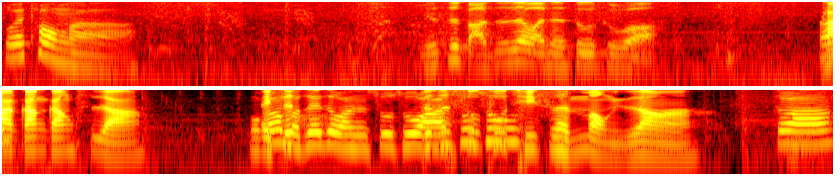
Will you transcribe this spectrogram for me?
不会痛啊？你是把这只完成输出哦？他刚刚是啊。我刚把这只完成输出啊！这只输出其实很猛，你知道吗？对啊，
